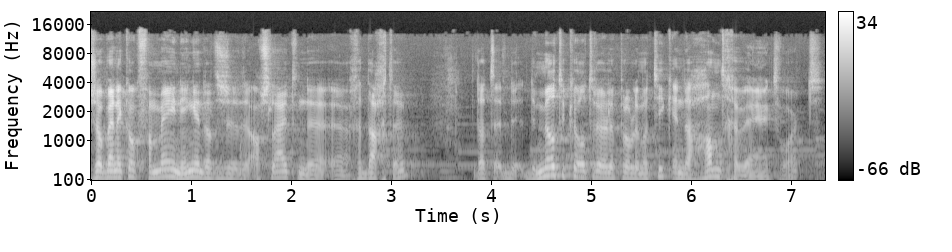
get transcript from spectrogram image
Zo ben ik ook van mening, en dat is de afsluitende uh, gedachte, dat de, de, multiculturele problematiek in de hand gewerkt wordt.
